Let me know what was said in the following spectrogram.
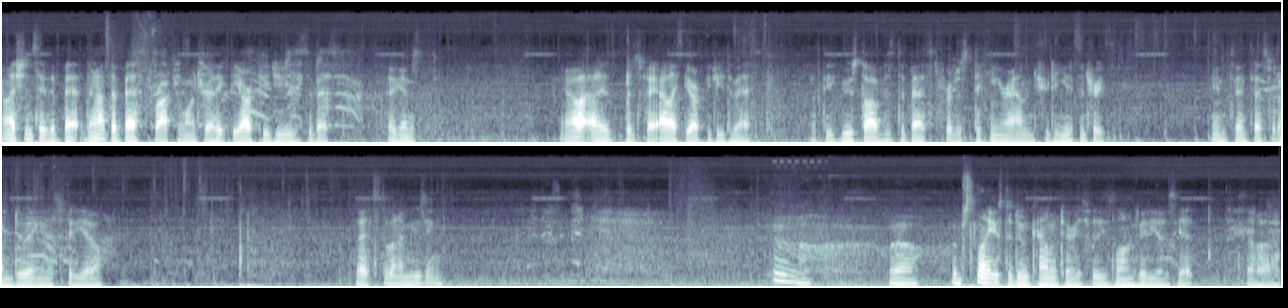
well, I shouldn't say the best, they're not the best rocket launcher, I think the RPG is the best against, you know, I, I, I like the RPG the best, but the Gustav is the best for just sticking around and shooting infantry. And since that's what I'm doing in this video, that's the one I'm using. well, I'm just not used to doing commentaries for these long videos yet, so uh,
